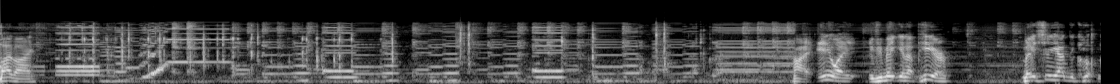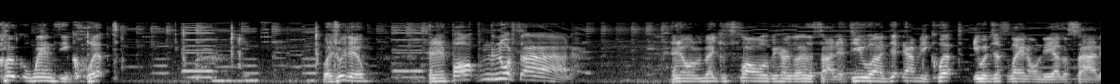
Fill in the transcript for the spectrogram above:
Bye-bye. Alright, anyway, if you make it up here, make sure you have the Cloak of Winds equipped. Which we do. And then fall from the north side. And it would make us fall over here to the other side. If you uh, didn't have it equipped, you would just land on the other side.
